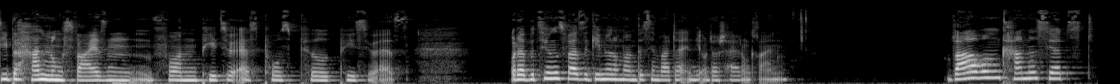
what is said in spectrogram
die Behandlungsweisen von PCOS, Post-Pill PCOS. Oder beziehungsweise gehen wir noch mal ein bisschen weiter in die Unterscheidung rein. Warum kann es jetzt,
